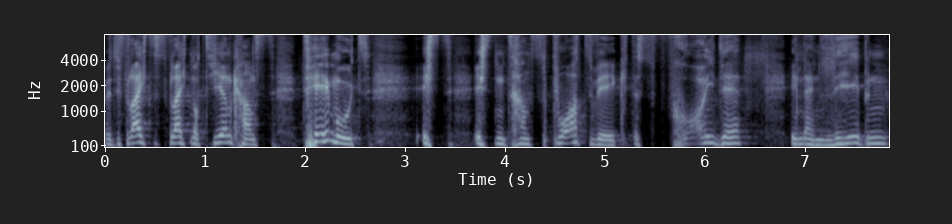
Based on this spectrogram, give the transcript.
Wenn du vielleicht das vielleicht notieren kannst, Demut ist, ist ein Transportweg, das Freude in dein Leben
